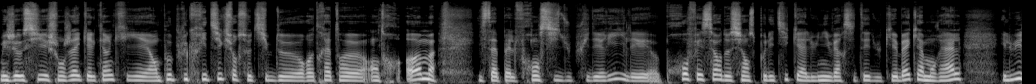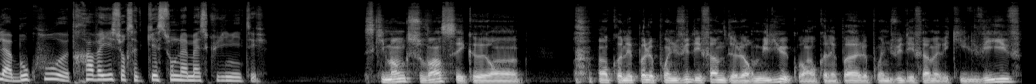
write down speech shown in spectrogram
Mais j'ai aussi échangé avec quelqu'un qui est un peu plus critique sur ce type de retraite euh, entre hommes. Il s'appelle Francis Dupuy-Derry. Il est euh, professeur de sciences politiques à l'Université du Québec à Montréal. Et lui, il a beaucoup euh, travaillé sur cette question de la masculinité. Ce qui manque souvent, c'est qu'on on connaît pas le point de vue des femmes de leur milieu. On connaît pas le point de vue des femmes avec qui ils vivent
